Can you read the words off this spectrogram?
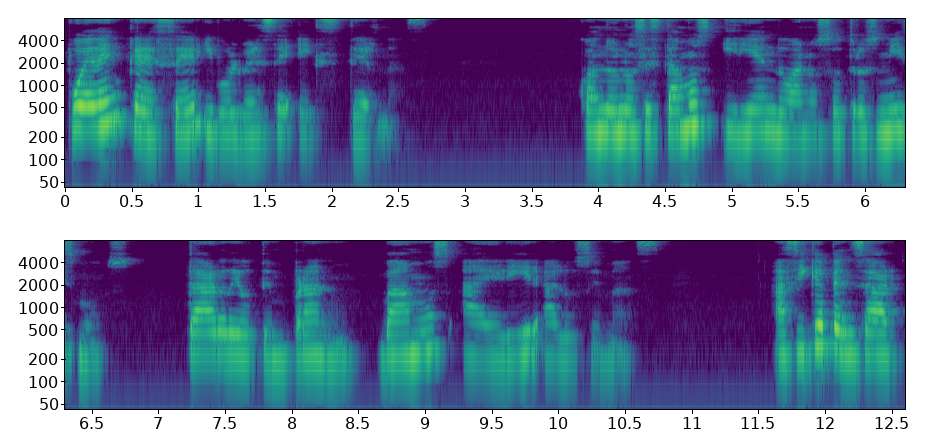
pueden crecer y volverse externas. Cuando nos estamos hiriendo a nosotros mismos, tarde o temprano, vamos a herir a los demás. Así que pensar,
